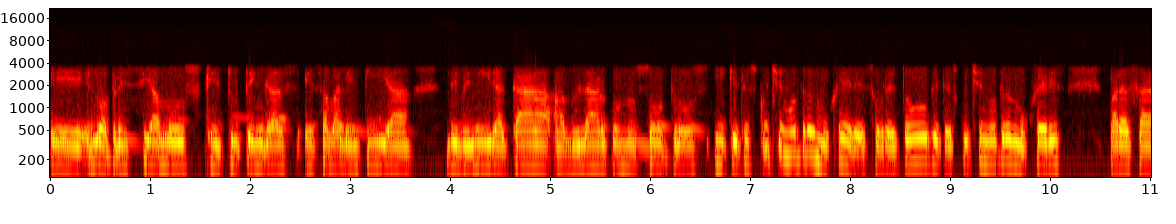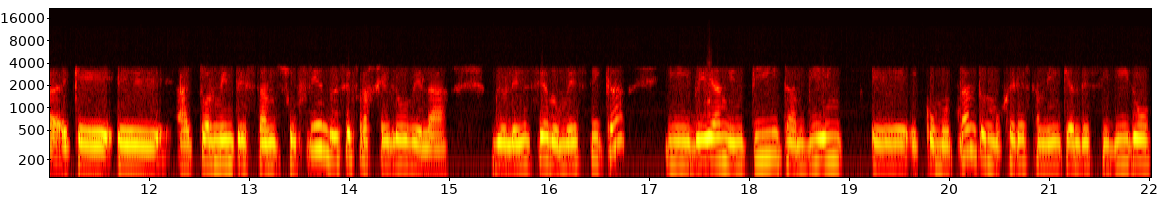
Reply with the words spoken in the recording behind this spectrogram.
eh, lo apreciamos que tú tengas esa valentía de venir acá a hablar con nosotros y que te escuchen otras mujeres, sobre todo que te escuchen otras mujeres para que eh, actualmente están sufriendo ese flagelo de la violencia doméstica y vean en ti también eh, como tantas mujeres también que han decidido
